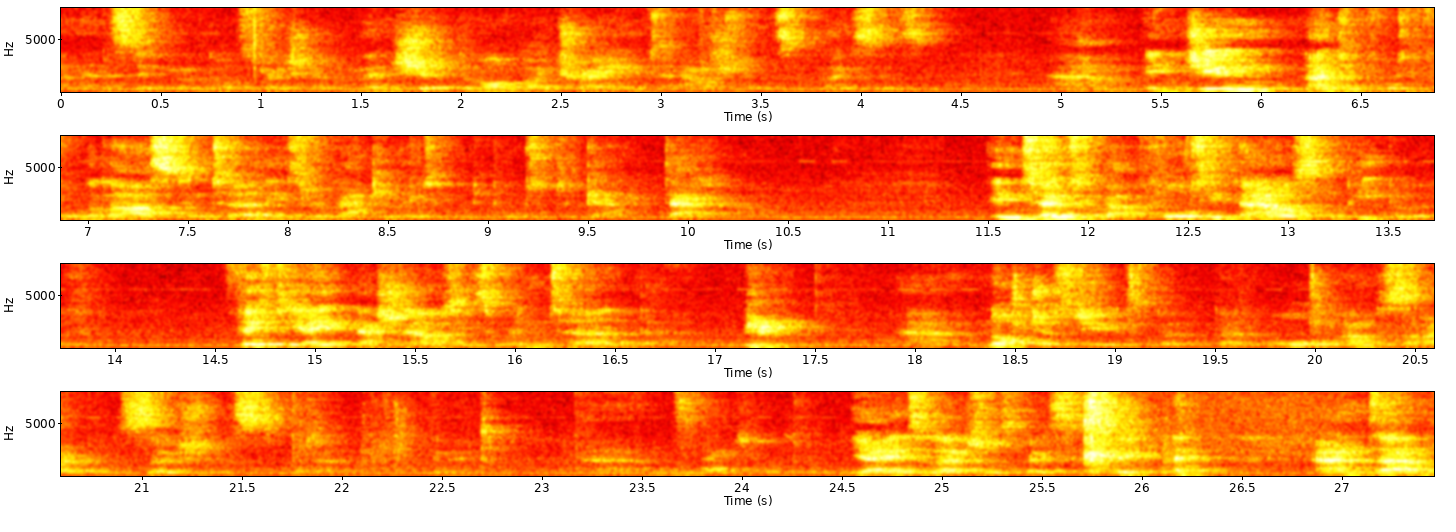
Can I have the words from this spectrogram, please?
and then stick them in the concentration camp and then ship them on by train to Auschwitz and places. Um, in June 1944, the last internees were evacuated and deported to Dachau. In total, about 40,000 people of 58 nationalities were interned there. um, not just Jews, but, but all undesirable socialists, whatever. You know. Um, Intellectuals. yeah, intellectuals basically. and um,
